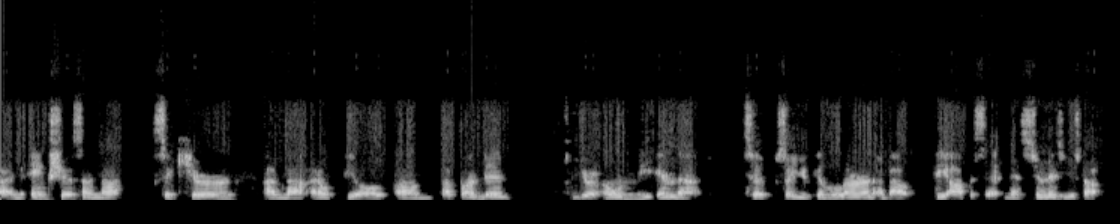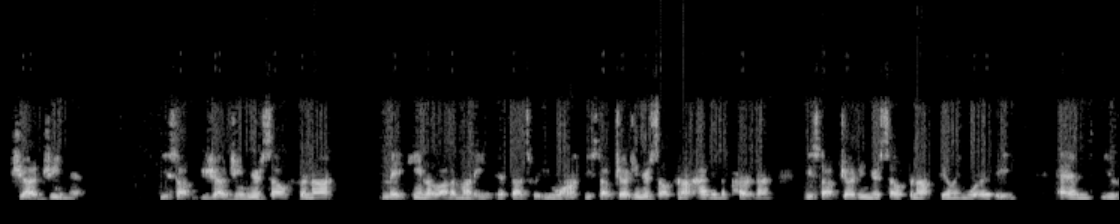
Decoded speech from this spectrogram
I'm anxious. I'm not secure. I'm not, I don't feel um, abundant. You're only in that to, so you can learn about the opposite. And as soon as you stop judging it, you stop judging yourself for not making a lot of money, if that's what you want. You stop judging yourself for not having the partner. You stop judging yourself for not feeling worthy. And you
